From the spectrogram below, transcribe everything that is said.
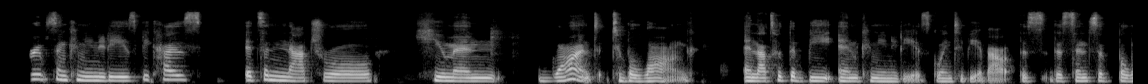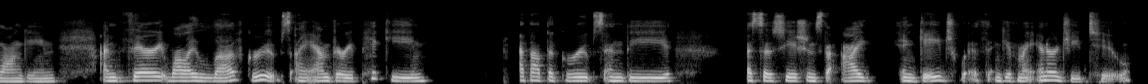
groups and communities because it's a natural human want to belong and that's what the be in community is going to be about this the sense of belonging. I'm very while i love groups i am very picky about the groups and the associations that i engage with and give my energy to.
